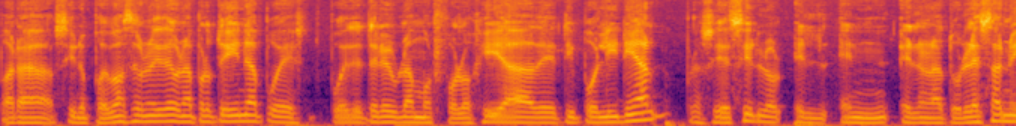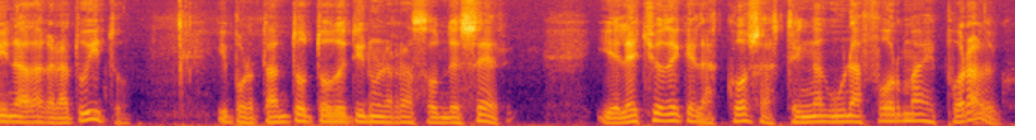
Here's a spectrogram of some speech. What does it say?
Para, si nos podemos hacer una idea, una proteína pues, puede tener una morfología de tipo lineal, por así decirlo. En, la naturaleza no hay nada gratuito y por tanto todo tiene una razón de ser. Y el hecho de que las cosas tengan una forma es por algo.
